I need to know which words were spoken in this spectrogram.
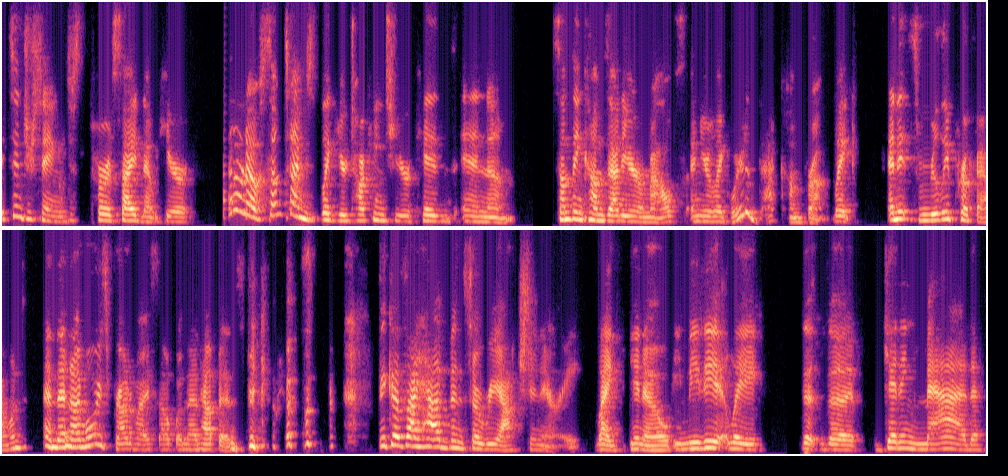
it's interesting. Just for a side note here, I don't know. Sometimes, like you're talking to your kids, and um, something comes out of your mouth, and you're like, "Where did that come from?" Like, and it's really profound. And then I'm always proud of myself when that happens because because I have been so reactionary. Like, you know, immediately the the getting mad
